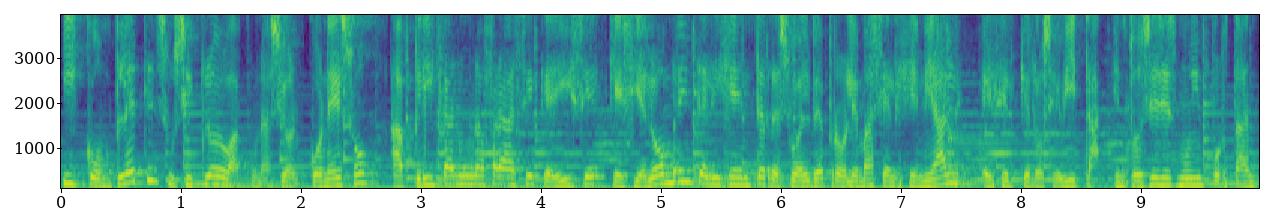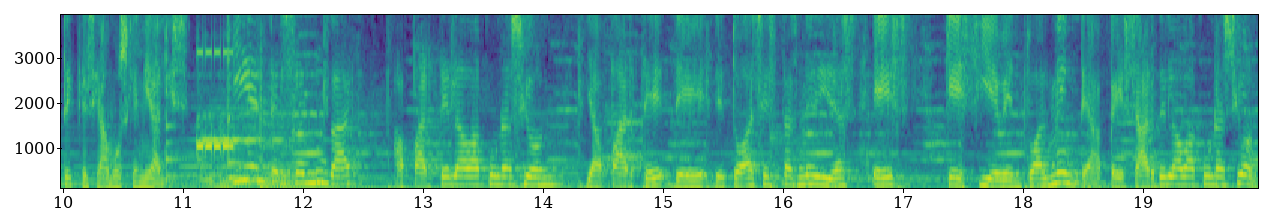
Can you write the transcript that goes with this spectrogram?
y completen su ciclo de vacunación. Con eso aplican una frase que dice que si el hombre inteligente resuelve problemas, el genial es el que los evita. Entonces es muy importante que seamos geniales. Y en tercer lugar, aparte de la vacunación y aparte de, de todas estas medidas, es que si eventualmente, a pesar de la vacunación,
